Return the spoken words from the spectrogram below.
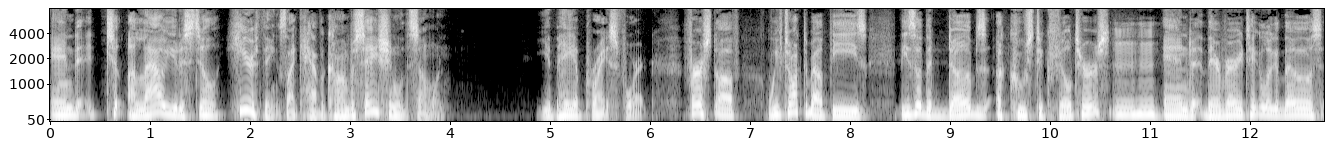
and to allow you to still hear things like have a conversation with someone. You pay a price for it. First off, we've talked about these. These are the Dubs acoustic filters, and they're very. Take a look at those.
